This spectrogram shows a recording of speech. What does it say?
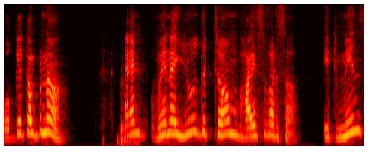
okay kalpana and when i use the term vice versa it means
